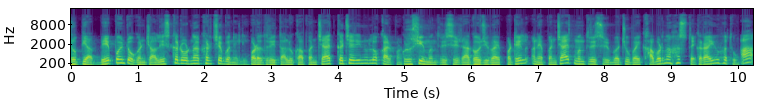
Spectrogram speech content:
રૂપિયા બે પોઈન્ટ ઓગણચાલીસ કરોડના ખર્ચે બનેલી. પડોદરી તાલુકા પંચાયત કચેરીનું લોકાર્પણ. કૃષિ મંત્રી શ્રી રાઘવજીભાઈ પટેલ અને પંચાયત મંત્રી શ્રી બચુભાઈ ખાબડના હસ્તે કરાયું હતું. આ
